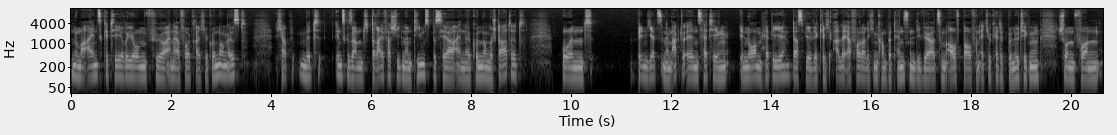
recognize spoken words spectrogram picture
Nummer eins Kriterium für eine erfolgreiche Gründung ist. Ich habe mit insgesamt drei verschiedenen Teams bisher eine Gründung gestartet und bin jetzt in dem aktuellen Setting enorm happy, dass wir wirklich alle erforderlichen Kompetenzen, die wir zum Aufbau von Educated benötigen, schon von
